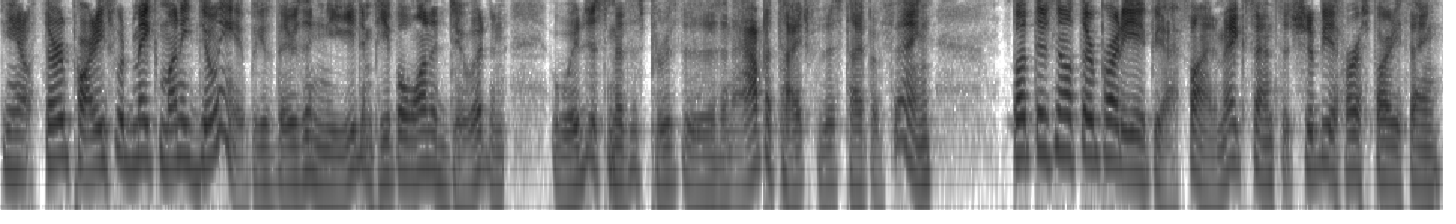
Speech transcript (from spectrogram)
you know third parties would make money doing it because there's a need and people want to do it, and Widget is proof that there's an appetite for this type of thing. But there's no third party API. Fine, it makes sense. It should be a first party thing.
